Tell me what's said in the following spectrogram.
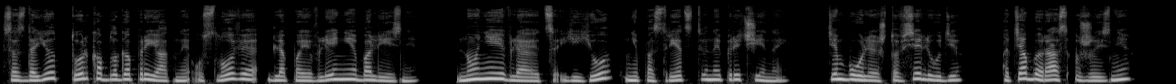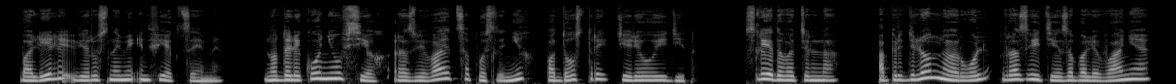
создает только благоприятные условия для появления болезни, но не является ее непосредственной причиной. Тем более, что все люди хотя бы раз в жизни болели вирусными инфекциями но далеко не у всех развивается после них подострый тиреоидит. Следовательно, определенную роль в развитии заболевания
